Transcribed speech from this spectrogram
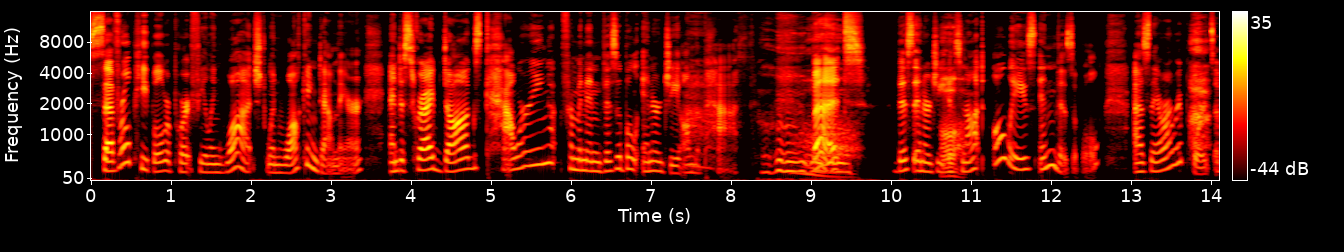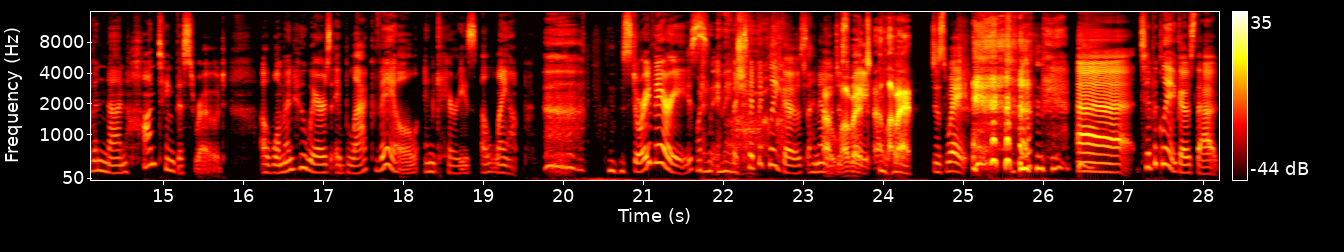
Several people report feeling watched when walking down there and describe dogs cowering from an invisible energy on the path. But this energy is Oh. not always invisible, as there are reports of a nun haunting this road, a woman who wears a black veil and carries a lamp. The story varies. What an image. But typically goes, I know, I just love wait. it. I love mm-hmm. it. Just wait. uh, typically, it goes that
